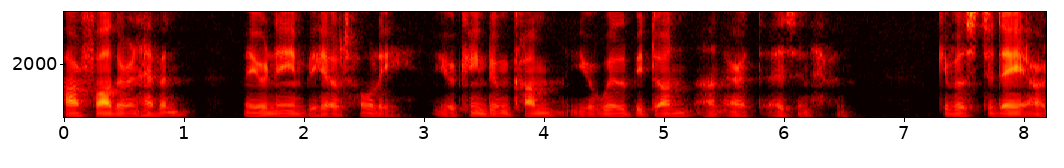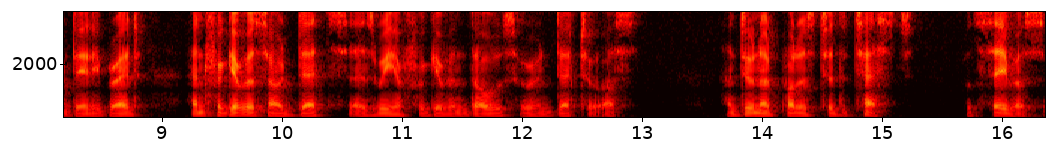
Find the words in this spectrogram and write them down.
Our Father in heaven, may your name be held holy. Your kingdom come, your will be done on earth as in heaven. Give us today our daily bread, and forgive us our debts as we have forgiven those who are in debt to us. And do not put us to the test, but save us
